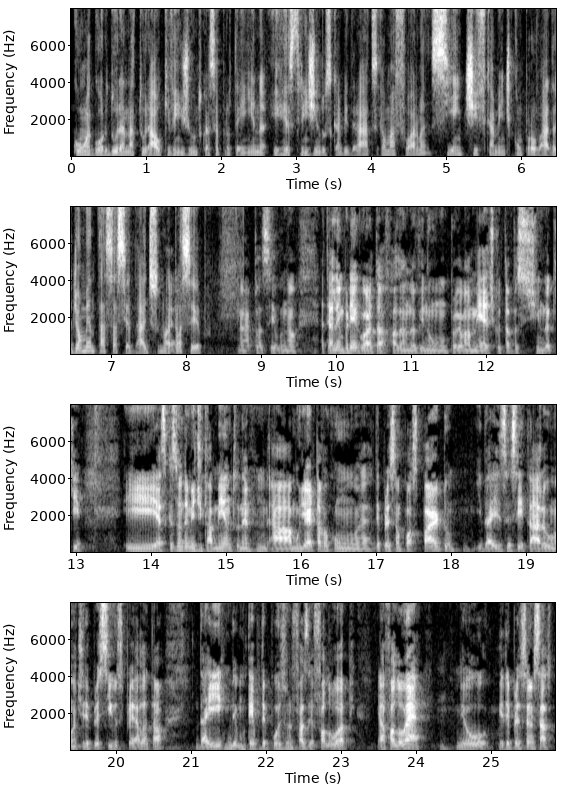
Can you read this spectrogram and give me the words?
com a gordura natural que vem junto com essa proteína e restringindo os carboidratos é uma forma cientificamente comprovada de aumentar a saciedade. Isso não é, é placebo. Não é placebo, não. Até lembrei agora, estava falando, eu vi num programa médico, eu estava assistindo aqui, e essa questão do medicamento, né? A mulher estava com é, depressão pós-parto, e daí eles receitaram antidepressivos para ela tal. Daí, um tempo depois, foram fazer follow-up. Ela falou: É, meu, minha depressão está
